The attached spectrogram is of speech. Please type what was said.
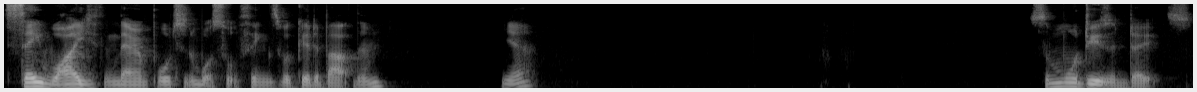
say why you think they're important and what sort of things were good about them. Yeah? Some more do's and don'ts.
